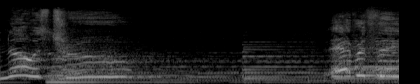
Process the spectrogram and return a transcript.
know it's true. Everything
